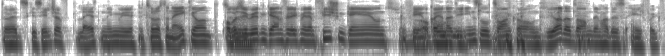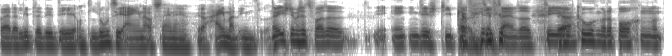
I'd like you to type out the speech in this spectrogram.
da jetzt Gesellschaft leisten irgendwie. Jetzt hat er es dann eingeladen. Aber sie würden gern vielleicht mit einem Fischen gehen und Kaffee ob einer die Insel zahlen kann. Und ja, der Tom, dem hat es eigentlich voll gefreut. Er liebte die Idee und lud sie ein auf seine ja, Heimatinsel. Na, ich stelle mir jetzt vor, so English Tea. Tea Time, so Tee Ja. und Kuchen oder Bochen. Und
